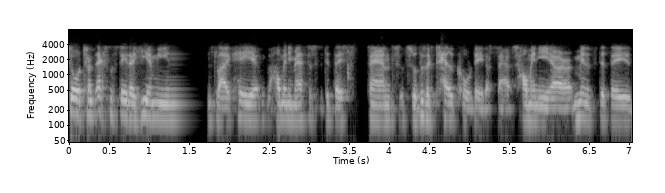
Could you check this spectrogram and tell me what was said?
So transactions data here means like, hey, how many messages did they send? So this is a telco data set. How many uh, minutes did they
